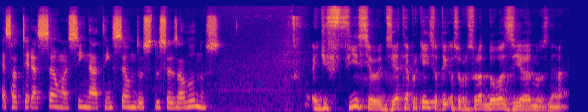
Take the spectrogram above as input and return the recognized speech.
essa alteração, assim, na atenção dos, dos seus alunos? É difícil eu dizer, até porque isso, eu, tenho, eu sou professor há 12 anos, né?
